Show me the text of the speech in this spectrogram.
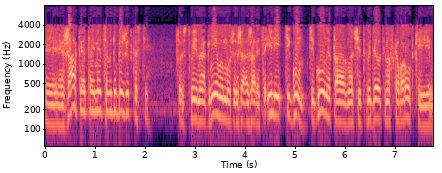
Э, жарка это имеется в виду без жидкости. То есть вы на огне вы можете жариться. Или тигун. Тигун это значит вы делаете на сковородке.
